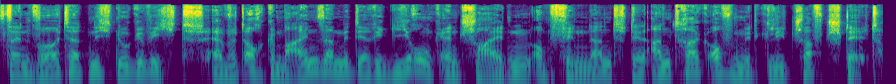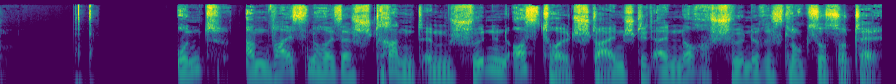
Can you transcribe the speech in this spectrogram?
Sein Wort hat nicht nur Gewicht, er wird auch gemeinsam mit der Regierung entscheiden, ob Finnland den Antrag auf Mitgliedschaft stellt. Und am Weißenhäuser Strand im schönen Ostholstein steht ein noch schöneres Luxushotel.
